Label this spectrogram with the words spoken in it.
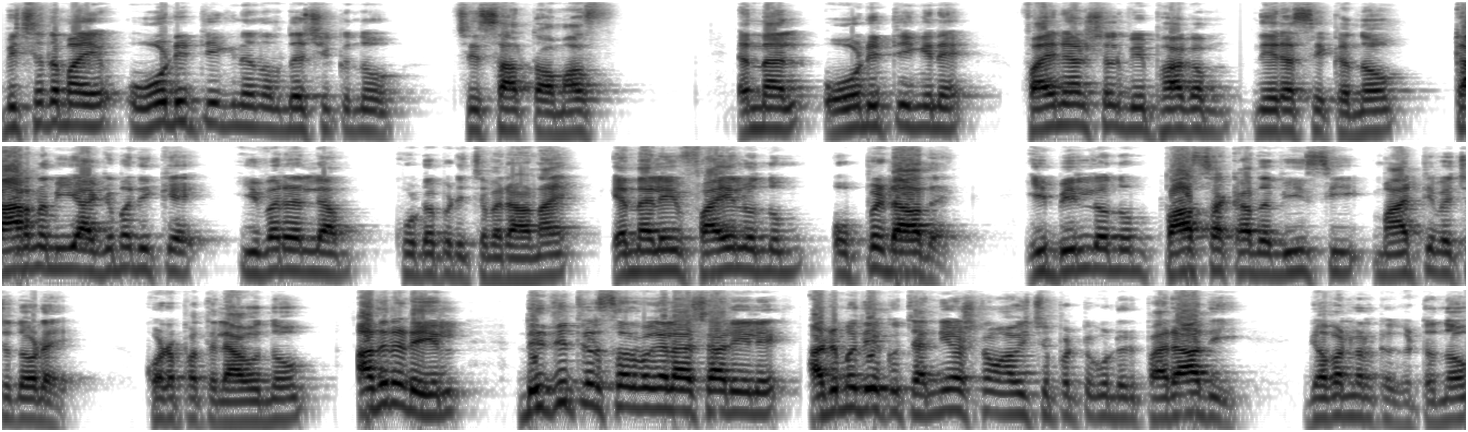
വിശദമായ ഓഡിറ്റിംഗിനെ നിർദ്ദേശിക്കുന്നു സിസ തോമസ്. എന്നാൽ ഓഡിറ്റിംഗിനെ ഫൈനാൻഷ്യൽ വിഭാഗം നിരസിക്കുന്നു. കാരണം ഈ അഴിമതിക്ക് ഇവരെല്ലാം കുടപിടിച്ചവരാണ്. എന്നാൽ ഈ ഫയലൊന്നും ഒപ്പിടാതെ ഈ ബില്ലൊന്നും പാസ്സാക്കാതെ വി സി മാറ്റിവെച്ചതോടെ കുഴപ്പത്തിലാവുന്നു. അതിനിടയിൽ ഡിജിറ്റൽ സർവകലാശാലയിലെ അഴിമതിയെക്കുറിച്ച് അന്വേഷണം ആവശ്യപ്പെട്ടുകൊണ്ട് ഒരു പരാതി ഗവർണർക്ക് കിട്ടുന്നു.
